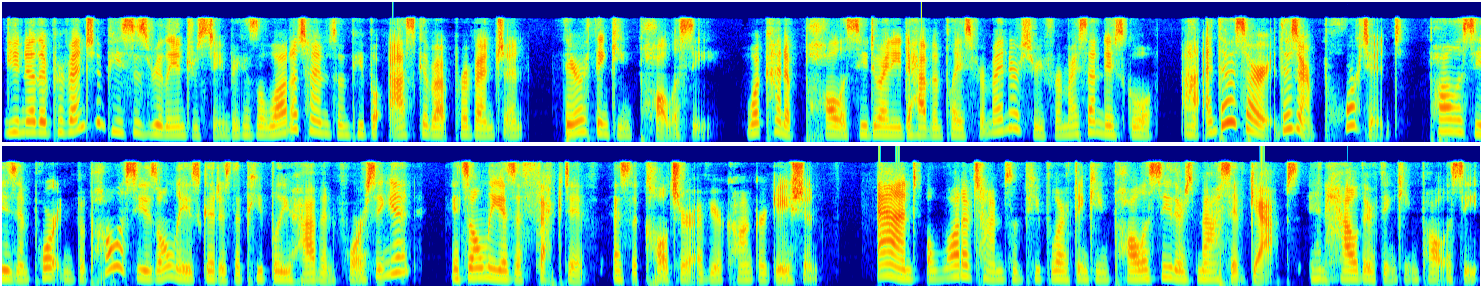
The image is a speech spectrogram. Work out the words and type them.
You know, the prevention piece is really interesting because a lot of times when people ask about prevention, they're thinking policy. What kind of policy do I need to have in place for my nursery, for my Sunday school? Uh, and those are those are important. Policy is important, but policy is only as good as the people you have enforcing it. It's only as effective as the culture of your congregation. And a lot of times when people are thinking policy, there's massive gaps in how they're thinking policy.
